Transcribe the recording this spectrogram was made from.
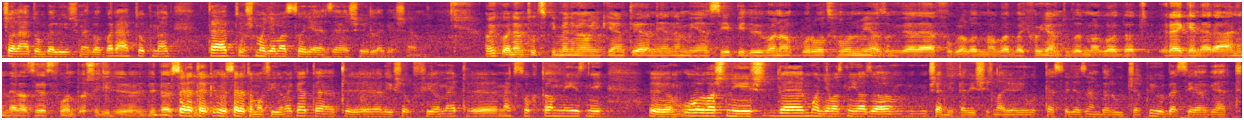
családon belül is, meg a barátoknak. Tehát most mondjam azt, hogy ez elsődlegesen. Amikor nem tudsz kimenni, mert mondjuk ilyen télen ilyen nem ilyen szép idő van, akkor otthon mi az, amivel elfoglalod magad, vagy hogyan tudod magadat regenerálni, mert azért ez fontos egy időről időre. Szeretek, szeretem a filmeket, tehát elég sok filmet meg szoktam nézni, olvasni is, de mondjam azt, néha az a semmitelés is nagyon jót tesz, hogy az ember úgy csak ül, beszélget.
